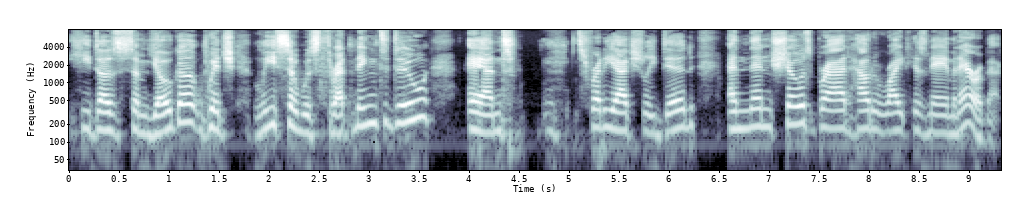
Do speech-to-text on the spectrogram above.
he does some yoga, which Lisa was threatening to do, and Freddie actually did, and then shows Brad how to write his name in Arabic.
